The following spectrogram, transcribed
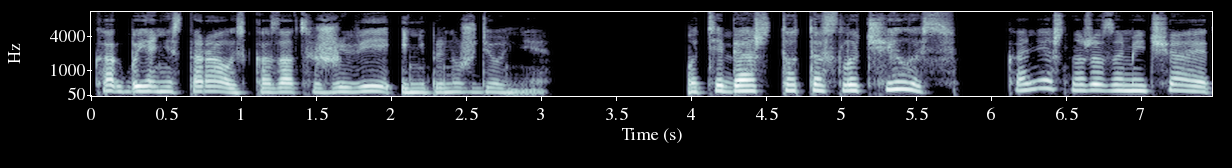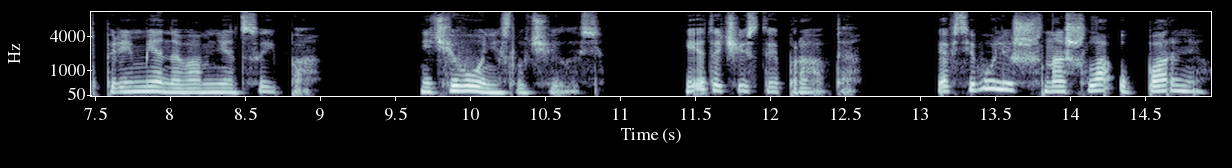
как бы я ни старалась казаться живее и непринужденнее. «У тебя что-то случилось?» Конечно же, замечает перемены во мне Цыпа. Ничего не случилось. И это чистая правда. Я всего лишь нашла у парня,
